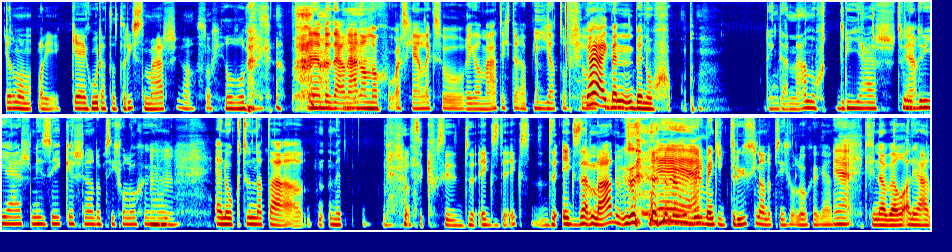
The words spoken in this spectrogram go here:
helemaal... Kijk hoe dat het er is, maar ja, dat is nog heel veel werk. En hebben daarna dan nog waarschijnlijk zo regelmatig therapie gehad of zo? Ja, ja ik ben, ben nog... Denk daarna nog drie jaar, twee, Ja. drie jaar, nee zeker, naar de psycholoog gegaan. Mhm. En ook toen dat dat met... Ik zei de ex, de ex, de ex daarna. Dus ja, ja. ongeveer ben ik terug naar de psycholoog gegaan. Ik vind dat wel allee, ja,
